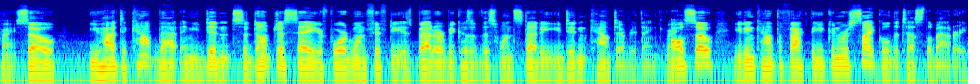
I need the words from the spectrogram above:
Right. So you had to count that and you didn't. So don't just say your Ford 150 is better because of this one study. You didn't count everything. Also, you didn't count the fact that you can recycle the Tesla battery.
